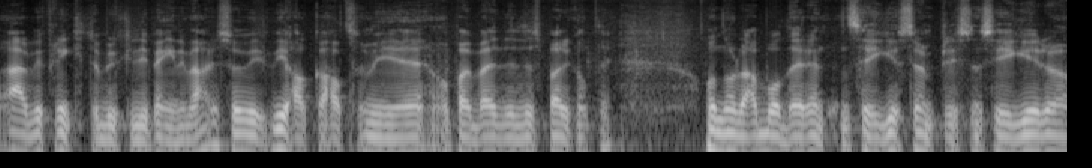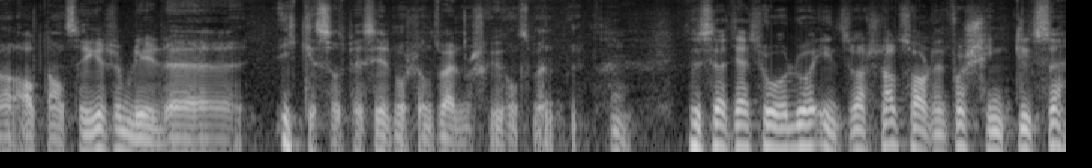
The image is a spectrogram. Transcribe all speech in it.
er vi flinke til å bruke de pengene vi har, så vi, vi har ikke hatt så mye opparbeidede sparekonti. Og når da både renten siger, strømprisen siger og alt annet siger, så blir det ikke så spesielt morsomt å være den norske konsumenten. Mm. Jeg tror du Internasjonalt så har du en forsinkelse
